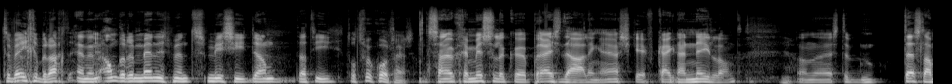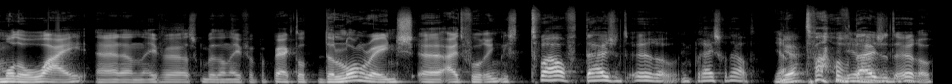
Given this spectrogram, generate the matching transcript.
teweeggebracht en een andere managementmissie dan dat hij tot voor kort had. Het zijn ook geen misselijke prijsdalingen. Hè? Als je even kijkt naar Nederland, ja. dan is de Tesla Model Y, uh, dan even, als ik me dan even beperk tot de long range uh, uitvoering, die is 12.000 euro in prijs gedaald. Ja, 12.000 ja. euro.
